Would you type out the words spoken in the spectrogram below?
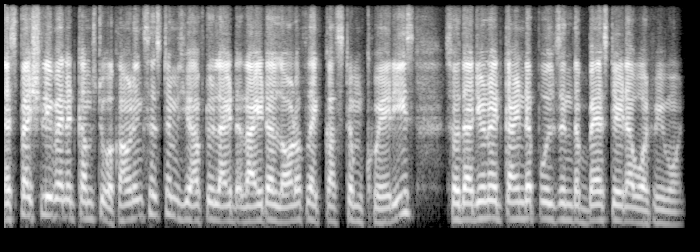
especially when it comes to accounting systems you have to write, write a lot of like custom queries so that you know it kind of pulls in the best data what we want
